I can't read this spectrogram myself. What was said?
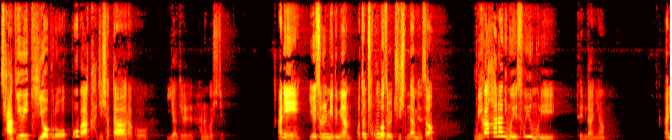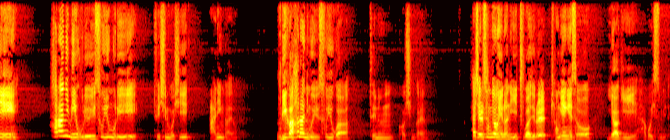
자기의 기업으로 뽑아 가지셨다라고 이야기를 하는 것이죠. 아니, 예수를 믿으면 어떤 좋은 것을 주신다면서 우리가 하나님의 소유물이 된다니요. 아니, 하나님이 우리의 소유물이 되시는 것이 아닌가요? 우리가 하나님의 소유가 되는 것인가요? 사실 성경에는 이 두 가지를 병행해서 이야기하고 있습니다.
